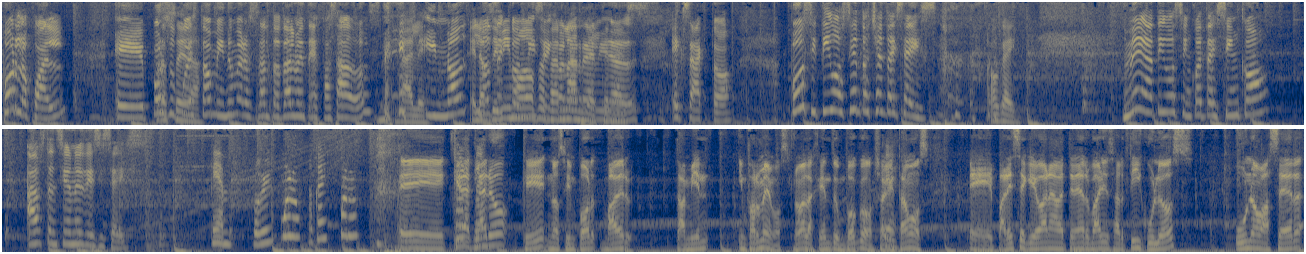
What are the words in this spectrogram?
Por lo cual... eh, por Proceda. supuesto, mis números están totalmente desfasados Dale. y no, El no se condicen con la realidad. Exacto. Positivo 186. Ok. Negativo 55. Abstenciones 16. Bien. Ok, bueno. Ok, bueno. Eh, queda claro que nos importa. Va a haber. También informemos, ¿no? A la gente un poco, ya Sí. que estamos. Eh, parece que van a tener varios artículos. Uno va a ser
